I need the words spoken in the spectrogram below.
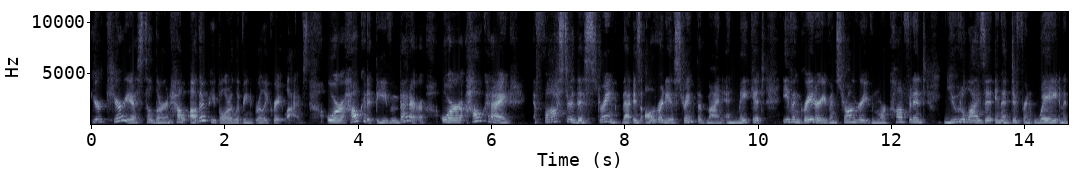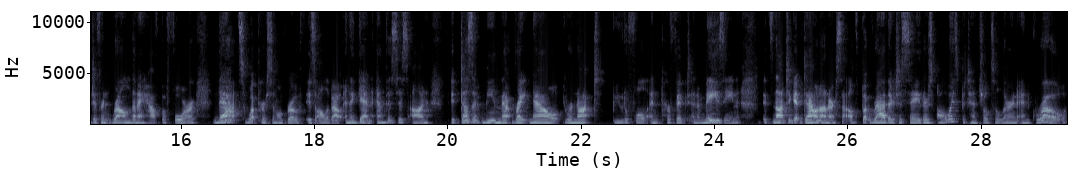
you're curious to learn how other people are living really great lives. Or how could it be even better? Or how could I foster this strength that is already a strength of mine and make it even greater, even stronger, even more confident, utilize it in a different way, in a different realm than I have before. That's what personal growth is all about. And again, emphasis on it doesn't mean that right now you're not beautiful and perfect and amazing. It's not to get down on ourselves, but rather to say there's always potential to learn and grow.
